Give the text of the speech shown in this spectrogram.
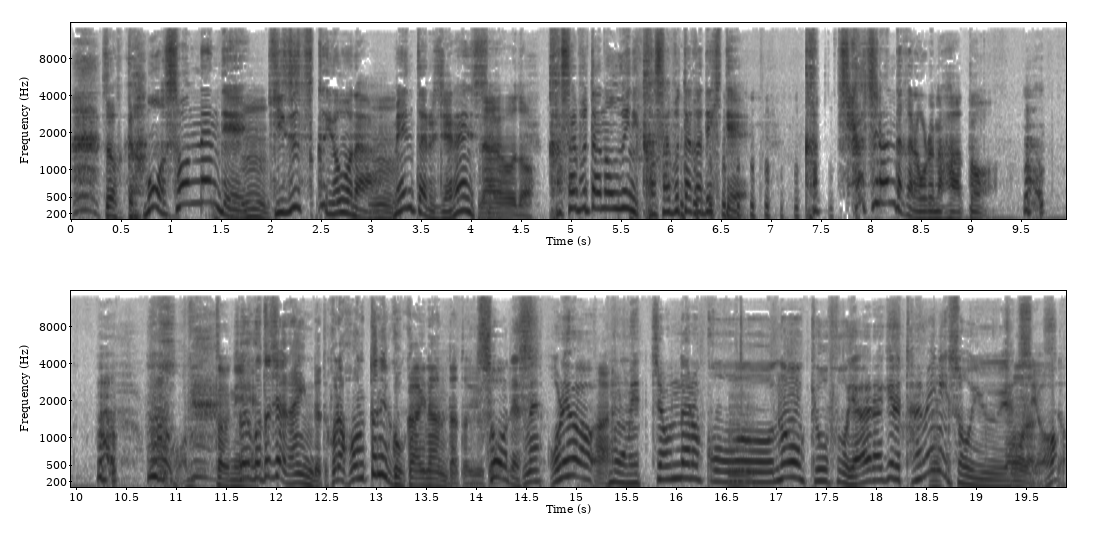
そうか。もうそんなんでうん傷つくようなメンタルじゃないんですよ。なるほど。かさぶたの上にかさぶたができて、カッチカチなんだから、俺のハート。本当に。そういうことじゃないんだと。これは本当に誤解なんだというそうですすことでね。。俺ははいもうめっちゃ女の子の恐怖を和らげるためにそういうやつそうなんですよよ。。だ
